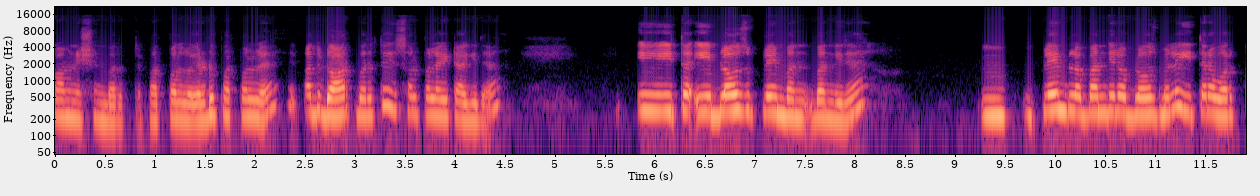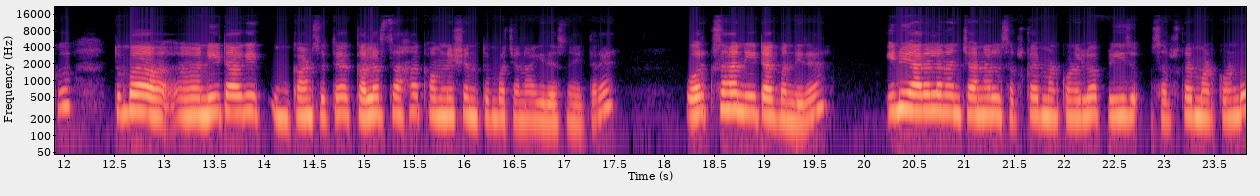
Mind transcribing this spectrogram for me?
ಕಾಂಬಿನೇಷನ್ ಬರುತ್ತೆ. ಪರ್ಪಲ್ ಎರಡು ಪರ್ಪಲ್ಲೇ ಅದು ಡಾರ್ಕ್ ಬರುತ್ತೆ. ಇದು ಸ್ವಲ್ಪ ಲೈಟ್ ಆಗಿದೆ. ಈ ತ ಈ ಬ್ಲೌಸ್ ಪ್ಲೇನ್ ಬಂದು, ಬಂದಿದೆ. ಪ್ಲೇನ್ ಬ್ಲ, ಬಂದಿರೋ ಬ್ಲೌಸ್ ಮೇಲೆ ಈ ಥರ ವರ್ಕ್ ತುಂಬ ನೀಟಾಗಿ ಕಾಣಿಸುತ್ತೆ. ಕಲರ್ ಸಹ ಕಾಂಬಿನೇಷನ್ ತುಂಬ ಚೆನ್ನಾಗಿದೆ ಸ್ನೇಹಿತರೆ. ವರ್ಕ್ ಸಹ ನೀಟಾಗಿ ಬಂದಿದೆ. ಇನ್ನು ಯಾರೆಲ್ಲ ನನ್ನ ಚಾನಲ್ ಸಬ್ಸ್ಕ್ರೈಬ್ ಮಾಡ್ಕೊಂಡಿಲ್ವೋ ಪ್ಲೀಸ್ ಸಬ್ಸ್ಕ್ರೈಬ್ ಮಾಡಿಕೊಂಡು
